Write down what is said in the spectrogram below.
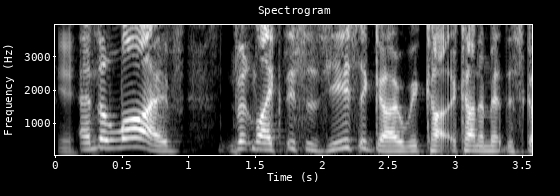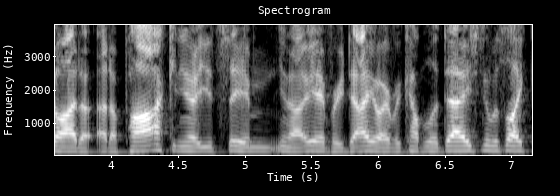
and alive. But like this was years ago. We kind of met this guy at a, at a park, and you know you'd see him you know every day or every couple of days, and it was like.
